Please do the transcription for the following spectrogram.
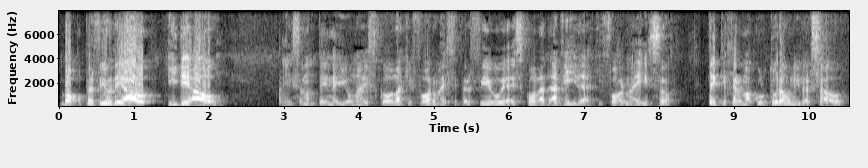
Bom, o perfil ideal, ideal, isso não tem nenhuma escola que forma esse perfil, é a escola da vida que forma isso. Tem que ter uma cultura universal,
